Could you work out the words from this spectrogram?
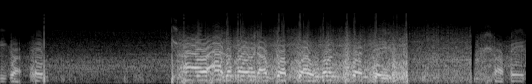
you got, Tim? Uh, at the moment I've got uh, 120. Copy.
